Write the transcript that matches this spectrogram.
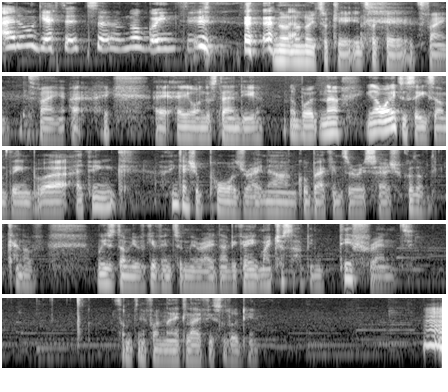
I don't get it, so I'm not going to. no, no, no. It's okay. It's okay. It's fine. It's fine. I, I, I, understand you. No, but now, you know, I wanted to say something, but I think, I think I should pause right now and go back into research because of the kind of wisdom you've given to me right now. Because it might just have been different. Something for nightlife is loading. Hmm.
